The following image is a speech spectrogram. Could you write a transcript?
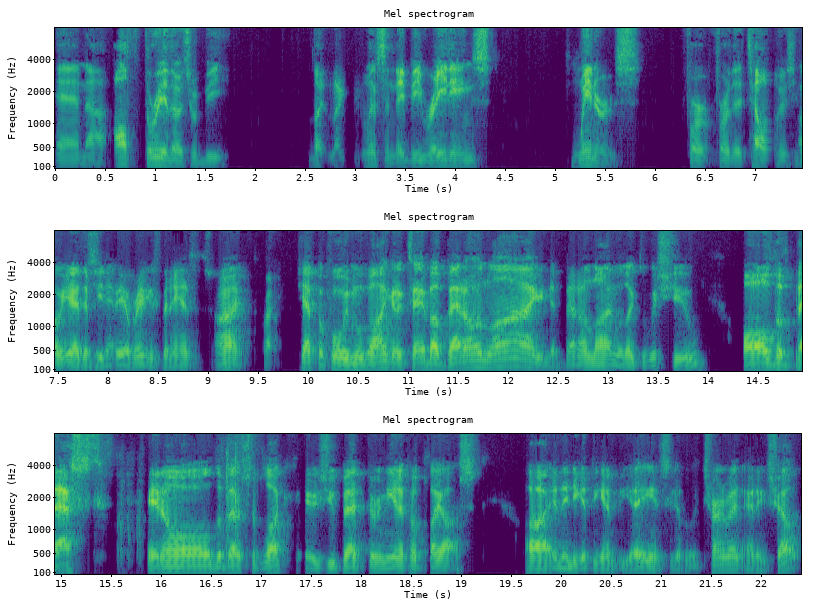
and uh, all three of those would be like, like listen, they'd be ratings winners for for the television. Oh, yeah. There'd be, yeah, ratings bonanzas. All right. Right. Jeff, before we move on, I'm going to tell you about Bet Online. Bet Online would like to wish you all the best and all the best of luck as you bet during the NFL playoffs. Uh, and then you get the NBA, NCAA tournament, NHL.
